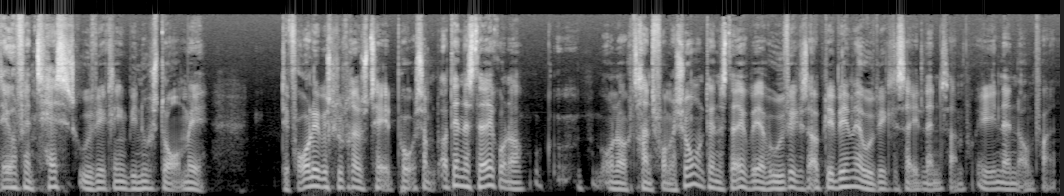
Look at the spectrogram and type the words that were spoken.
Og det er jo en fantastisk udvikling, vi nu står med det foreløbige slutresultat på, som, og den er stadig under, under transformation, den er stadig ved at udvikle sig, og bliver ved med at udvikle sig i et eller andet, i en eller anden omfang.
